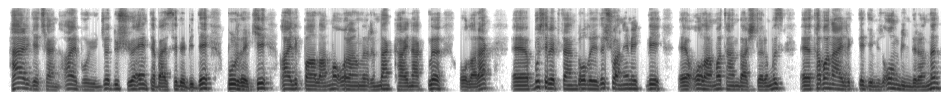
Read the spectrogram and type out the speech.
her geçen ay boyunca düşüyor. En temel sebebi de buradaki aylık bağlanma oranlarından kaynaklı olarak. E, bu sebepten dolayı da şu an emekli e, olan vatandaşlarımız e, taban aylık dediğimiz 10 bin liranın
